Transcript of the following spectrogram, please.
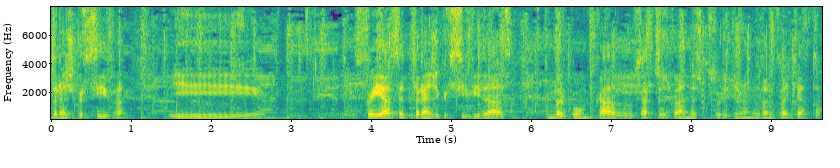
transgressiva e foi essa transgressividade que marcou um bocado certas bandas que surgiram nos anos 80. Uh,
